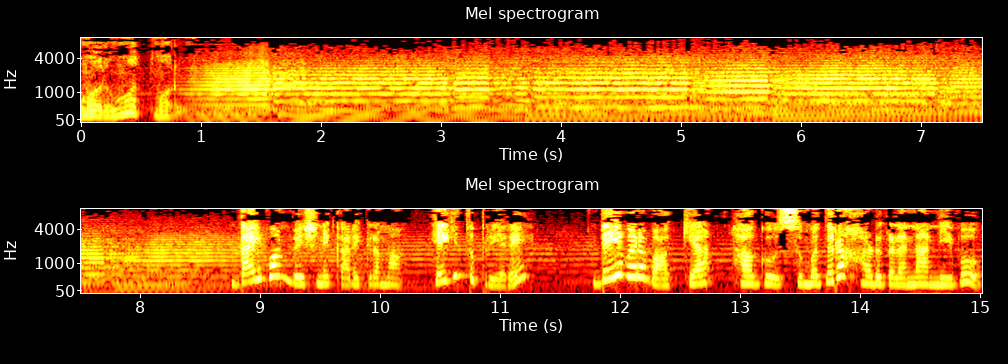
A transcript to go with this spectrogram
ಮೂರು ಮೂವತ್ಮೂರು. ದೈವಾನ್ವೇಷಣೆ ಕಾರ್ಯಕ್ರಮ ಹೇಗಿತ್ತು ಪ್ರಿಯರೇ? ದೇವರ ವಾಕ್ಯ ಹಾಗೂ ಸುಮಧುರ ಹಾಡುಗಳನ್ನ ನೀವು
